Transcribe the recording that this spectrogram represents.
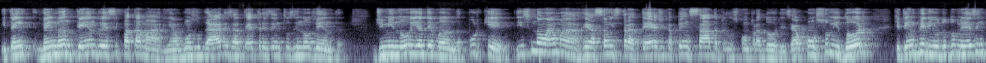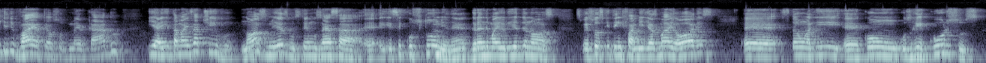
e tem, vem mantendo esse patamar, em alguns lugares até 390. Diminui a demanda. Por quê? Isso não é uma reação estratégica pensada pelos compradores, é o consumidor que tem um período do mês em que ele vai até o supermercado e aí está mais ativo. Nós mesmos temos essa, é, esse costume, né? Grande maioria de nós. As pessoas que têm famílias maiores é, estão ali é, com os recursos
